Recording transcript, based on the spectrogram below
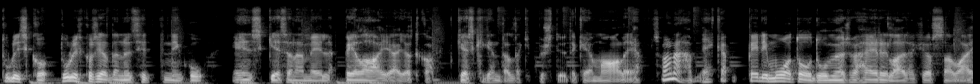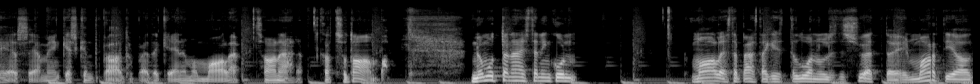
tulisiko, tulisiko sieltä nyt sitten niin kuin ensi kesänä meille pelaajia, jotka keskikentältäkin pystyy tekemään maaleja. Saa nähdä. Ehkä peli muotoutuu myös vähän erilaiseksi jossain vaiheessa ja meidän keskentäpelaajat rupeaa tekemään enemmän maaleja. Saa nähdä. Katsotaanpa. No mutta näistä niin kuin maaleista päästäänkin sitten luonnollisesti syöttöihin. Martial,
